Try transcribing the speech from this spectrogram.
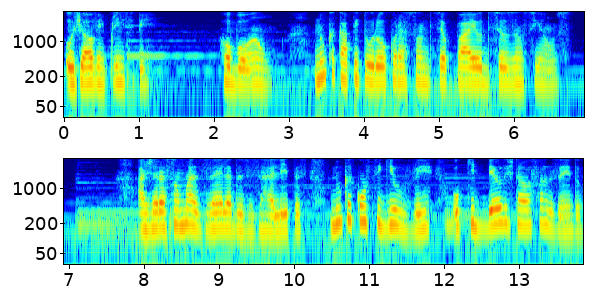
O jovem príncipe Roboão nunca capturou o coração de seu pai ou de seus anciãos. A geração mais velha dos israelitas nunca conseguiu ver o que Deus estava fazendo,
